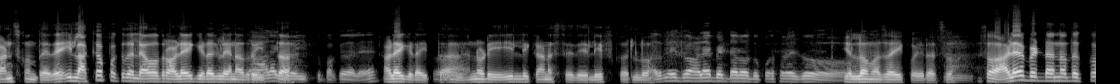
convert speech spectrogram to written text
ಕಾಣಿಸ್ಕೊಂತ ಇದೆ. ಇಲ್ಲಿ ಅಕ್ಕಪಕ್ಕದಲ್ಲಿ ಯಾವ್ದಾದ್ರು ಹಳೆ ಗಿಡಗಳು ಏನಾದ್ರು ಹಳೆ ಇತ್ತಾ? ಹಳೆ ಗಿಡ ಇತ್ತಾ? ನೋಡಿ ಇಲ್ಲಿ ಕಾಣಿಸ್ತಾ ಇದೆ ಲೀಫ್ ಕರ್ಲು. ಹಳೆ ಬೆಡ್ ಅನ್ನೋದಕ್ಕೋಸ್ಕರ ಎಲ್ಲೋ ಮಜಾಯಿಕ್ ವೈರಸ್ ಸೊ ಹಳೆ ಬೆಡ್ ಅನ್ನೋದಕ್ಕೂ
